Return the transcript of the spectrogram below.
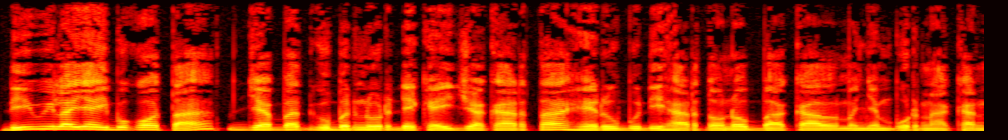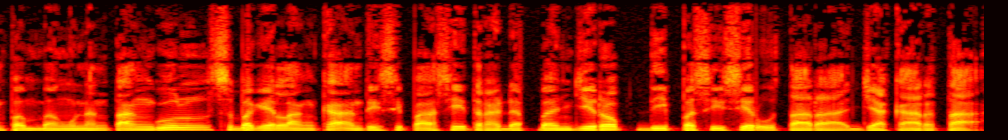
Di wilayah ibu kota, pejabat Gubernur DKI Jakarta Heru Budi Hartono bakal menyempurnakan pembangunan tanggul sebagai langkah antisipasi terhadap banjirop di pesisir utara Jakarta.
